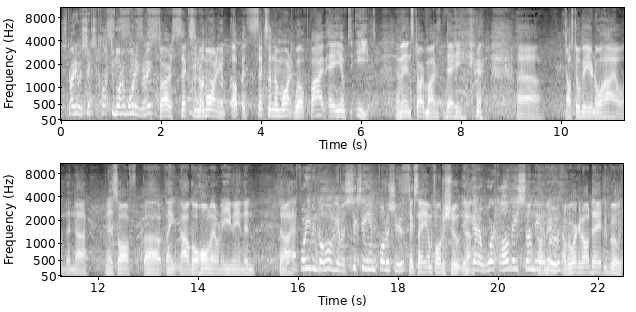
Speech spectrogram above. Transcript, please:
starting with six o'clock tomorrow morning, right? Start at six in the morning, up at six in the morning. Well, 5 a.m. to eat, and then start my day. uh, I'll still be here in Ohio, and then uh, and it's off. Uh, think I'll go home later in the evening, and then then I before you even go home, you have a 6 a.m. photo shoot. 6 a.m. photo shoot. Then you, got to work all day Sunday I'll at the booth. I'll be working all day at the booth,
